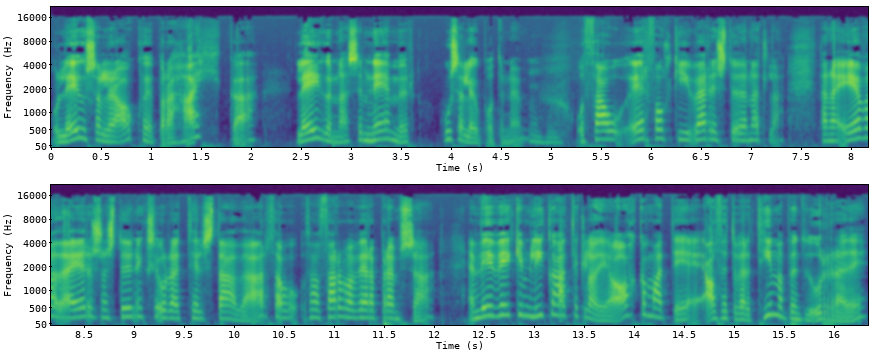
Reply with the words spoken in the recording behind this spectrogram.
og leigusalir ákveði bara að hækka leiguna sem nefnur húsalegubótunum mm -hmm. og þá er fólki í verri stöðan alla. Þannig að ef að það eru svona stuðningsúræð til staðar þá, þá þarf að vera bremsa en við vikjum líka aðteklaði að okkar mati á þetta að vera tímabundið úrræði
